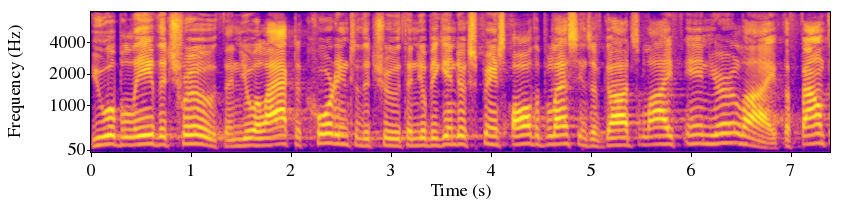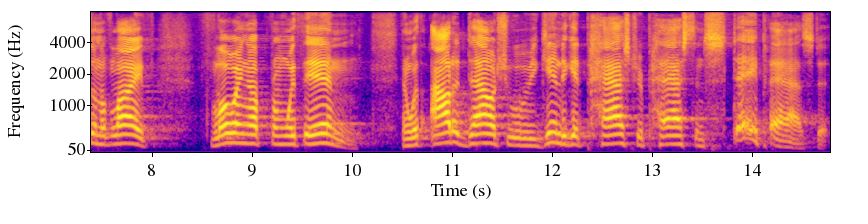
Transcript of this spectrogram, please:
You will believe the truth and you will act according to the truth, and you'll begin to experience all the blessings of God's life in your life, the fountain of life flowing up from within. And without a doubt, you will begin to get past your past and stay past it.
